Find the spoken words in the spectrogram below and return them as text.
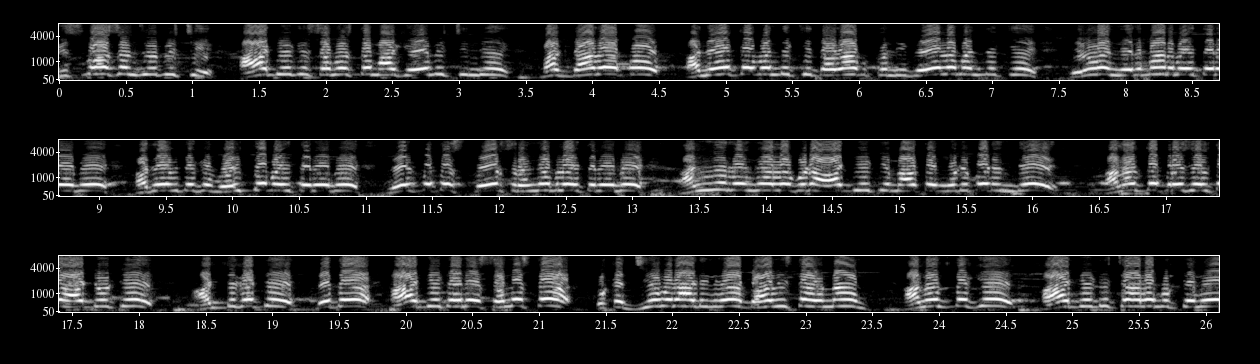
విశ్వాసం చూపించి ఆర్డిటి సంస్థ మాకు ఏమిచ్చింది? మాకు దాదాపు అనేక మందికి దాదాపు కొన్ని వేల మందికి ఇళ్ళ నిర్మాణం అయితేనేమి అదేవిధంగా వైద్యం అయితేనేమి లేకపోతే స్పోర్ట్స్ రంగంలో అయితేనేమి అన్ని రంగాల్లో కూడా ఆర్డిటి మాతో ముడిపడింది. అనంత ప్రజలతో ఆర్డిటి అడ్డుకట్టి లేదా ఆర్డిట్ అనే సంస్థ ఒక జీవనాడిగా భావిస్తా ఉన్నాం. అనంతకి ఆర్డిట్ చాలా ముఖ్యము.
